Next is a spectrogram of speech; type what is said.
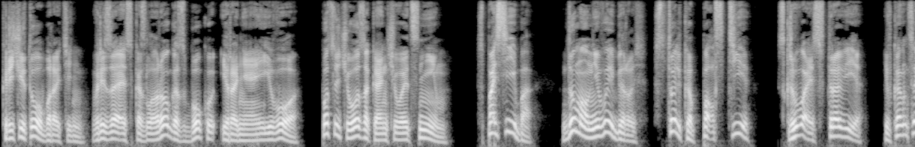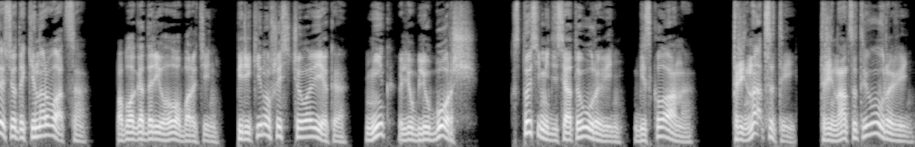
кричит оборотень, врезаясь в козлорога сбоку и роняя его после чего заканчивает с ним. «Спасибо! Думал, не выберусь. Столько ползти, скрываясь в траве, и в конце все-таки нарваться!» Поблагодарил оборотень, перекинувшись с человека. Ник «Люблю борщ». 170 уровень, без клана. «Тринадцатый? Тринадцатый уровень!»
